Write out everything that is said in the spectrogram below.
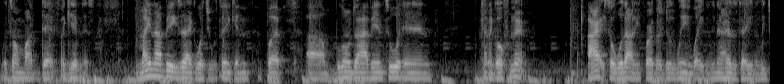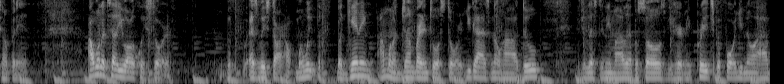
We're talking about debt forgiveness. Might not be exactly what you were thinking, but um, we're going to dive into it and kind of go from there. All right, so without any further ado, we ain't waiting, we're not hesitating, we jumping in. I want to tell you all a quick story as we start. When we the beginning, I'm going to jump right into a story. You guys know how I do. If you're listening to my other episodes, if you heard me preach before, you know I,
